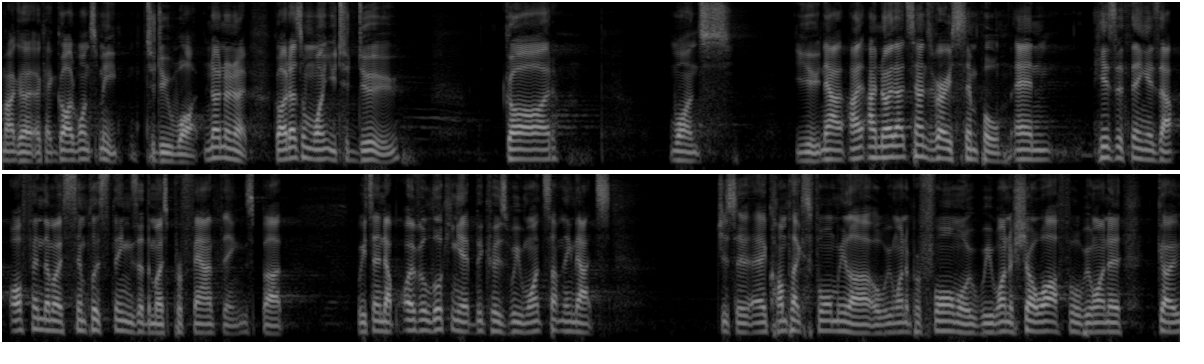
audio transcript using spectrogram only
Might go, okay, God wants me to do what? No, no, no. God doesn't want you to do. God wants you. Now, I, I know that sounds very simple. And here's the thing is that often the most simplest things are the most profound things, but we end up overlooking it because we want something that's just a, a, complex formula, or we want to perform, or we want to show off, or we want to go,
